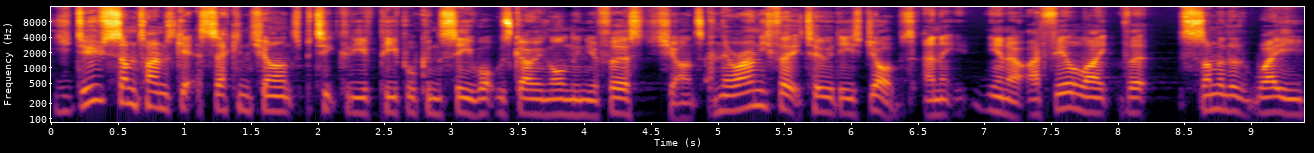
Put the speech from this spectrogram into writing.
you do sometimes get a second chance, particularly if people can see what was going on in your first chance. And there are only 32 of these jobs, and it, you know, I feel like that some of the way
